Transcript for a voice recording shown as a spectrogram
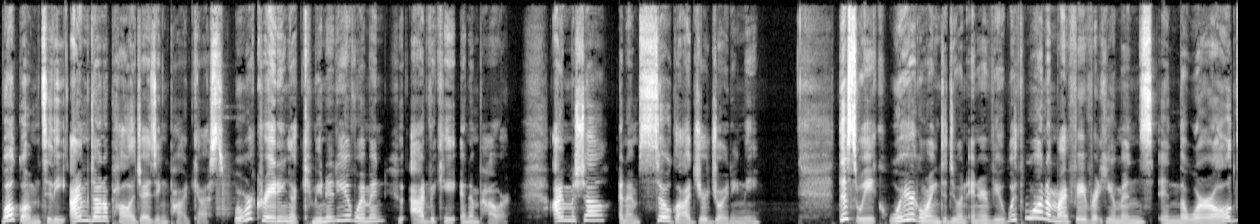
Welcome to the I'm Done Apologizing podcast, where we're creating a community of women who advocate and empower. I'm Michelle, and I'm so glad you're joining me. This week, we're going to do an interview with one of my favorite humans in the world,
